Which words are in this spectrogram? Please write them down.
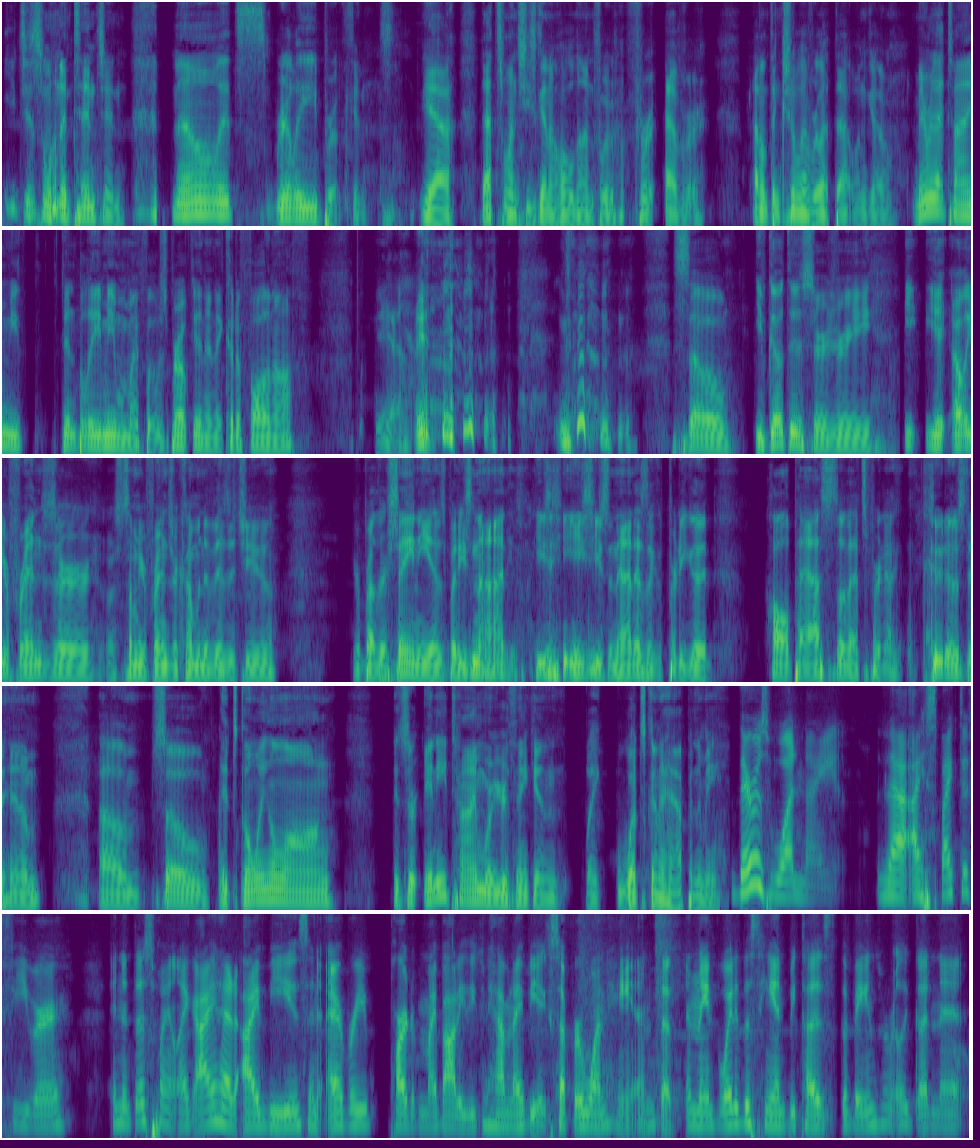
you just want attention no it's really broken yeah that's one she's gonna hold on for forever i don't think she'll ever let that one go. Remember that time you didn't believe me when my foot was broken and it could have fallen off? Yeah, so you go through the surgery. You, you, all your friends are or some of your friends are coming to visit you. Your brother's saying he is but he's not. He's, he's using that as a pretty good hall pass so that's pretty kudos to him. Um, so it's going along. Is there any time where you're thinking like what's going to happen to me there was one night that I spiked a fever. And at this point, like I had IVs in every part of my body that you can have an IV except for one hand. That and they avoided this hand because the veins weren't really good in it.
